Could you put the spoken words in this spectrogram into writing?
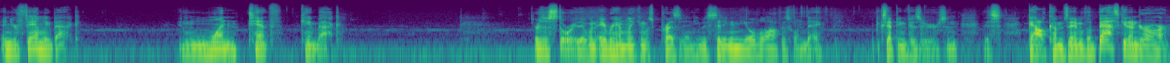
and your family back. And one tenth came back. There's a story that when Abraham Lincoln was president, he was sitting in the Oval Office one day accepting visitors, and this gal comes in with a basket under her arm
